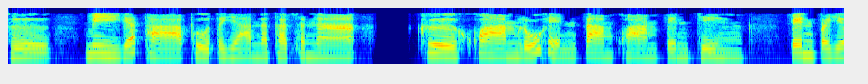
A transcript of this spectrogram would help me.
คือ มียถาภูตยานทัศนะ คือความรู้เห็นตามความเป็นจริง เป็นประโย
